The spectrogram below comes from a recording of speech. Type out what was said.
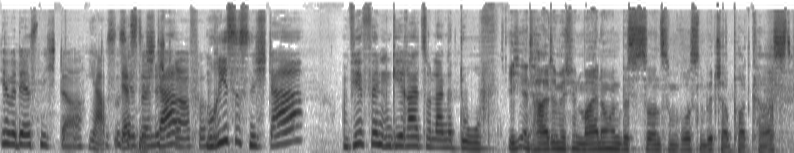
Ja, aber der ist nicht da. Ja, das ist der jetzt ist nicht seine da. Strafe. Maurice ist nicht da. Und wir finden Geralt so lange doof. Ich enthalte mich mit Meinungen bis zu unserem großen Witcher-Podcast.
